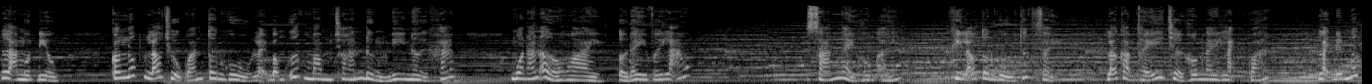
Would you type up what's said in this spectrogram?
Lạ một điều, Có lúc lão chủ quán Tôn Gù lại bỗng ước mong cho hắn đừng đi nơi khác, Muốn hắn ở hoài, ở đây với lão. Sáng ngày hôm ấy, Khi lão Tôn Gù thức dậy, Lão cảm thấy trời hôm nay lạnh quá. Lạnh đến mức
